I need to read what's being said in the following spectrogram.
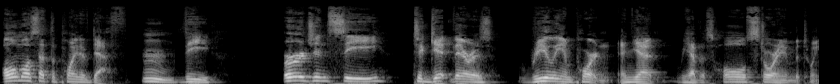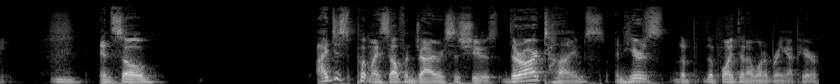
almost at the point of death. The urgency to get there is really important. And yet we have this whole story in between. And so I just put myself in Jairus' shoes. There are times, and here's the, the point that I want to bring up here.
